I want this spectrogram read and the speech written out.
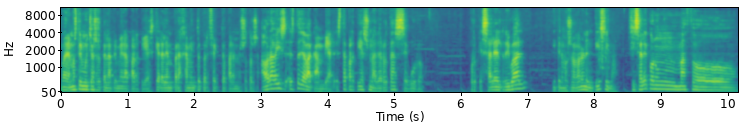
Bueno, hemos tenido mucha suerte en la primera partida, es que era el emparejamiento perfecto para nosotros. Ahora veis, esto ya va a cambiar. Esta partida es una derrota seguro. Porque sale el rival y tenemos una mano lentísima. Si sale con un mazo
